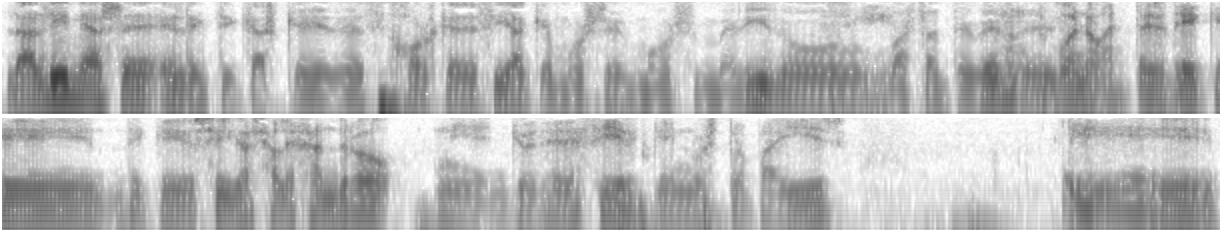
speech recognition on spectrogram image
las líneas eh, eléctricas que Jorge decía que hemos, hemos medido bastantes veces. Bueno, antes de que, de que sigas, Alejandro, eh, yo he de decir que en nuestro país eh,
